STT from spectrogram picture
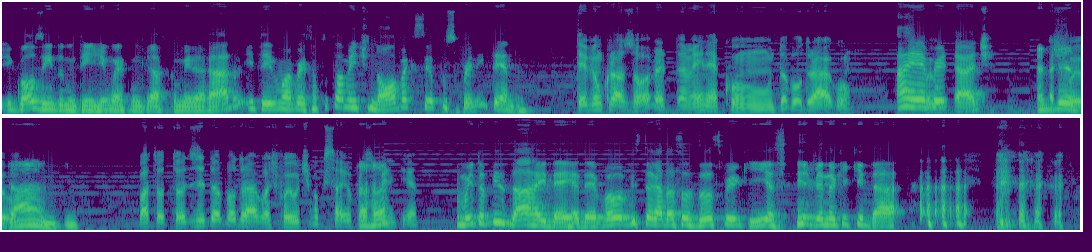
igualzinho do Nintendinho, mas com gráfico melhorado, e teve uma versão totalmente nova que saiu pro Super Nintendo. Teve um crossover também, né, com Double Dragon. Ah, é Foi o- verdade. É Acho que foi o- verdade. Battletoads e Double Dragon, acho que foi o último que saiu pra Aham. Super Nintendo. Muito bizarra a ideia, né? Vamos misturar nossas duas franquias e ver no que que dá.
